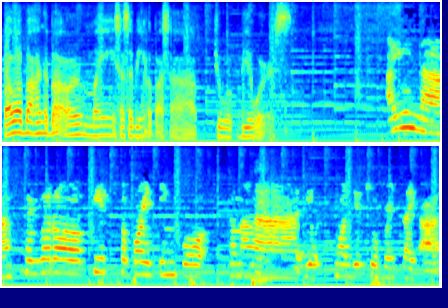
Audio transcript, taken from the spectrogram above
bababa ka na ba or may sasabihin ka pa sa view- viewers? Ayun lang, siguro keep supporting po sa mga you- small YouTubers like us.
